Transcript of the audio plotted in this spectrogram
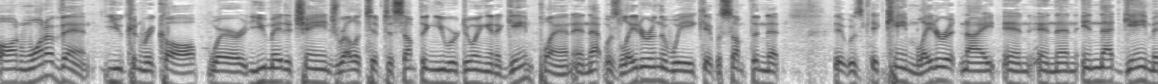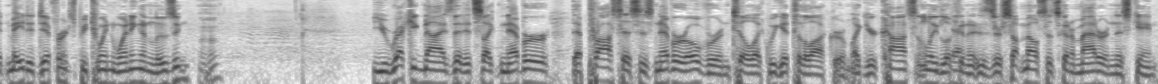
on one event you can recall where you made a change relative to something you were doing in a game plan and that was later in the week. It was something that it was it came later at night and and then in that game it made a difference between winning and losing. Mm-hmm. you recognize that it's like never that process is never over until like we get to the locker room. Like you're constantly looking yeah. at is there something else that's going to matter in this game?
